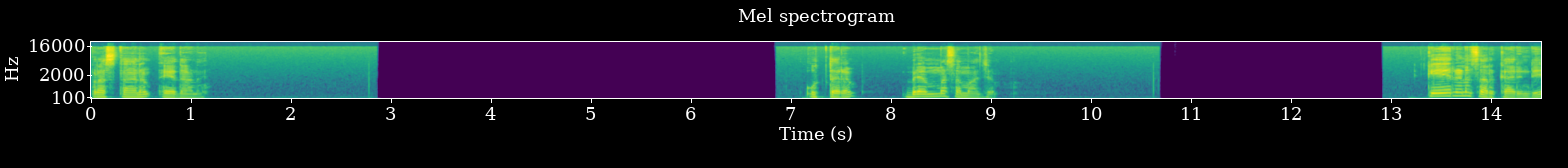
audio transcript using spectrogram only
പ്രസ്ഥാനം ഏതാണ്? ഉത്തരം ബ്രഹ്മസമാജം. കേരള സർക്കാരിന്റെ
